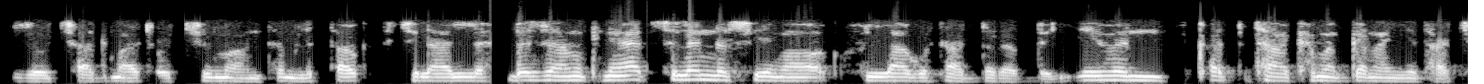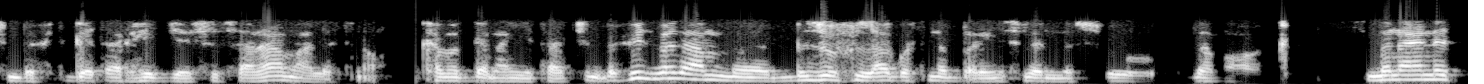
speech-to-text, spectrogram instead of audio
ብዙዎች አድማጮችም አንተም ልታውቅ ትችላለህ። በዛ ምክንያት ስለ እነሱ የማወቅ ፍላጎት አደረብኝ። even ቀጥታ ከመገናኘታችን በፊት ገጠር ሄጄ ስሰራ ማለት ነው። ከመገናኘታችን በፊት በጣም ብዙ ፍላጎት ነበረኝ ስለ እነሱ ለማወቅ ምን አይነት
